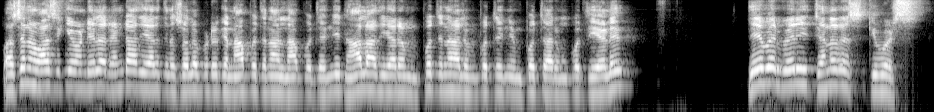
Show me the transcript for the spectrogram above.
வசனம் வாசிக்க வேண்டியல ரெண்டாவது அதிகாரத்தில் சொல்லப்பட்டிருக்க நாற்பத்தி நாலு நாற்பத்தஞ்சு நாலாவது அதிகாரம் முப்பத்தி நாலு முப்பத்தஞ்சு முப்பத்தாறு முப்பத்தி ஏழு தேவர் வெரி ஜெனரஸ் கிவர்ஸ்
